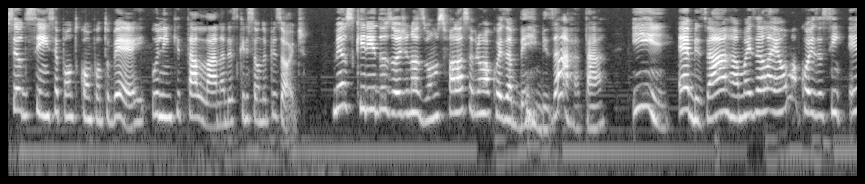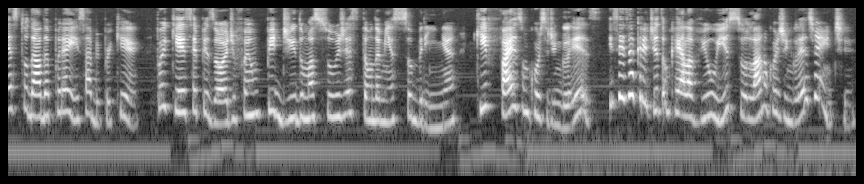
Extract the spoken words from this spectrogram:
pseudociencia.com.br. O link tá lá na descrição do episódio. Meus queridos, hoje nós vamos falar sobre uma coisa bem bizarra, tá? E é bizarra, mas ela é uma coisa assim estudada por aí, sabe por quê? Porque esse episódio foi um pedido, uma sugestão da minha sobrinha que faz um curso de inglês. E vocês acreditam que ela viu isso lá no curso de inglês, gente?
